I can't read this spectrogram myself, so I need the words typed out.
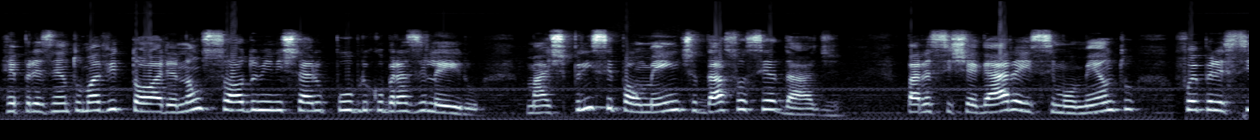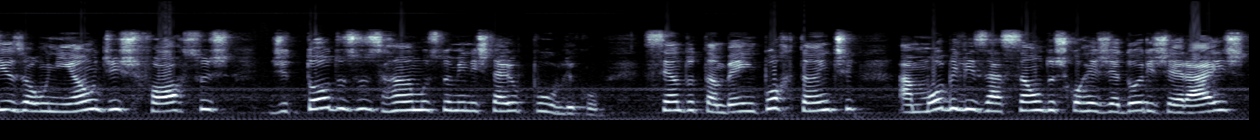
representa uma vitória não só do Ministério Público brasileiro, mas principalmente da sociedade. Para se chegar a esse momento, foi preciso a união de esforços de todos os ramos do Ministério Público, sendo também importante a mobilização dos corregedores gerais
